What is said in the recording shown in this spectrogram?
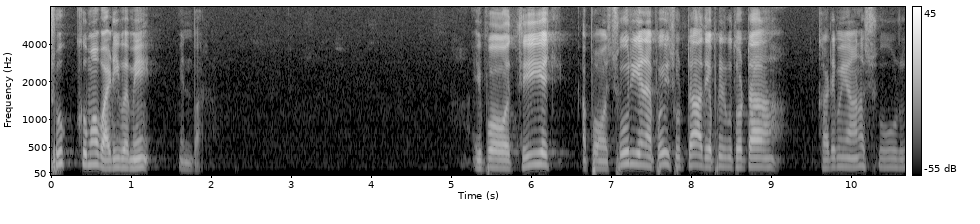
சூக்கும வடிவமே என்பார். இப்போது தீய அப்போ சூரியனை போய் சுட்டா அது எப்படி இருக்கு தொட்டா? கடுமையான சூடு.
